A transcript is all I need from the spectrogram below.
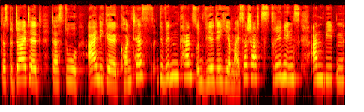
Das bedeutet, dass du einige Contests gewinnen kannst und wir dir hier Meisterschaftstrainings anbieten,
